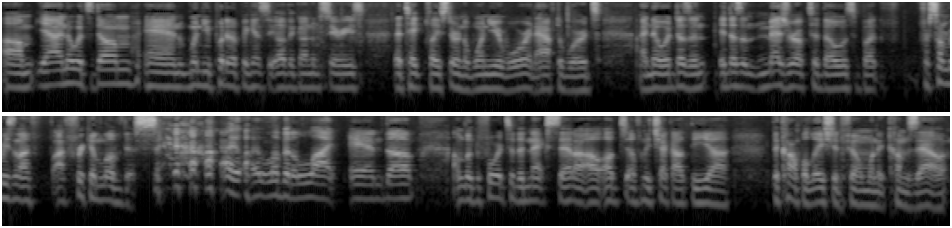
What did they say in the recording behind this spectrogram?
Um, yeah, I know it's dumb, and when you put it up against the other Gundam series that take place during the One Year War and afterwards, I know it doesn't it doesn't measure up to those. But for some reason, I, I freaking love this. I, I, love it a lot, and uh, I'm looking forward to the next set. I'll, I'll definitely check out the uh, the compilation film when it comes out,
